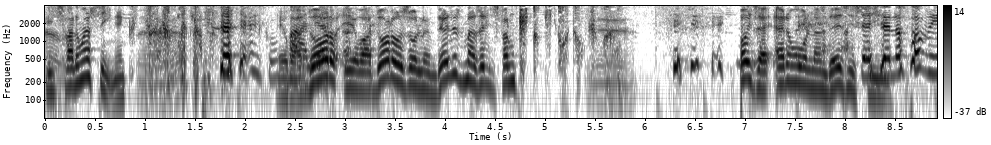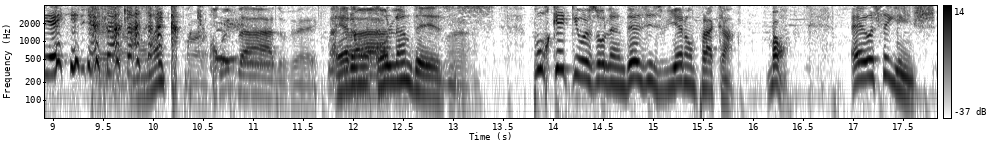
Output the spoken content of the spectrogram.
Eles falam assim, né? Com Eu adoro, eu adoro os holandeses, mas eles falam. Pois é, eram holandeses sim. xenofobia, hein? Não é? Ah, cuidado, velho. Eram holandeses. Por que, que os holandeses vieram para cá? Bom, é o seguinte.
